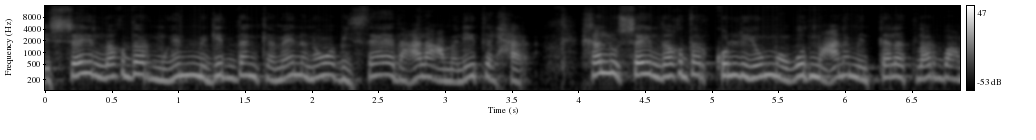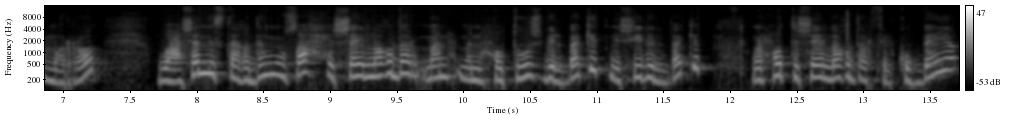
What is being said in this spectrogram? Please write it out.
الشاي الأخضر مهم جدا كمان إن هو بيساعد على عملية الحرق. خلوا الشاي الأخضر كل يوم موجود معانا من 3 ل 4 مرات. وعشان نستخدمه صح الشاي الأخضر ما نحطوش بال packet نشيل ال packet ونحط الشاي الأخضر في الكوباية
